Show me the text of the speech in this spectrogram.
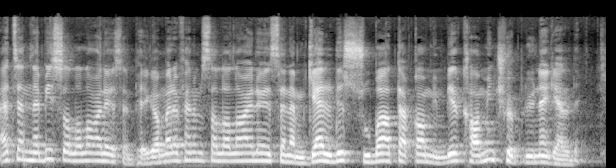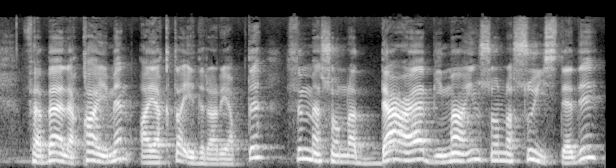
Eten Nebi sallallahu aleyhi ve sellem. Peygamber Efendimiz sallallahu aleyhi ve sellem geldi. Subata kavmin. Bir kavmin çöplüğüne geldi. Febale kaimen ayakta idrar yaptı. Thümme sonra da'a bimain sonra su istedi.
